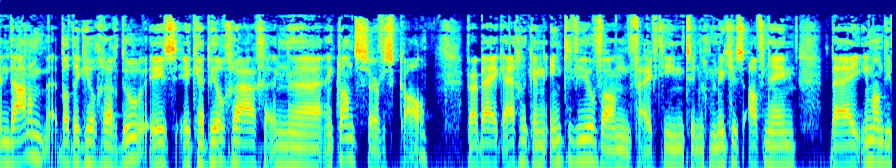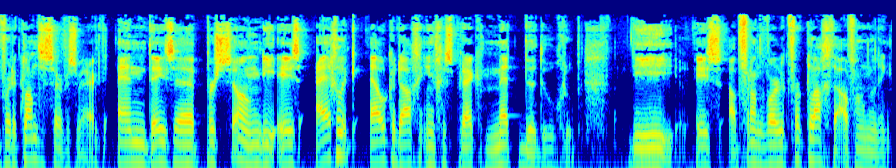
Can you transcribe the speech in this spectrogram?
En daarom, wat ik heel graag doe, is ik heb heel graag een, uh, een klantenservice call. Waarbij ik eigenlijk een interview van 15, 20 minuutjes afneem bij iemand die voor de klantenservice werkt. En deze persoon die is eigenlijk elke dag in gesprek met de doelgroep. Die is verantwoordelijk voor klachtenafhandeling.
